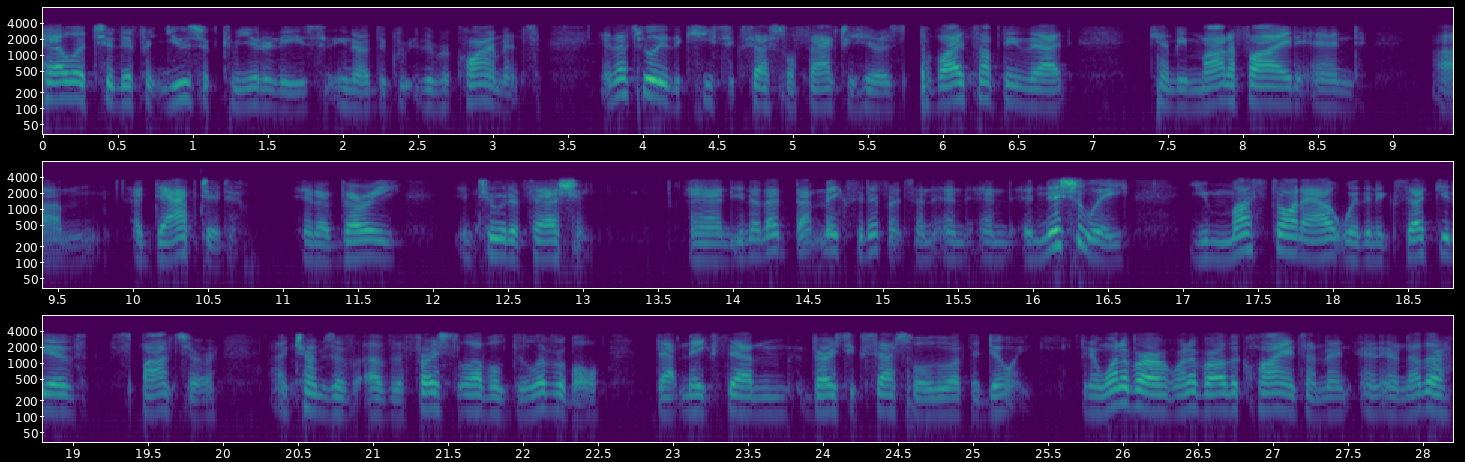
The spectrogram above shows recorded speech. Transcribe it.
tailored to different user communities, you know, the, the requirements. And that's really the key successful factor here is provide something that can be modified and um, adapted in a very intuitive fashion. And you know that that makes a difference. And and and initially, you must start out with an executive sponsor in terms of, of the first level deliverable that makes them very successful with what they're doing. You know, one of our one of our other clients, I meant another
